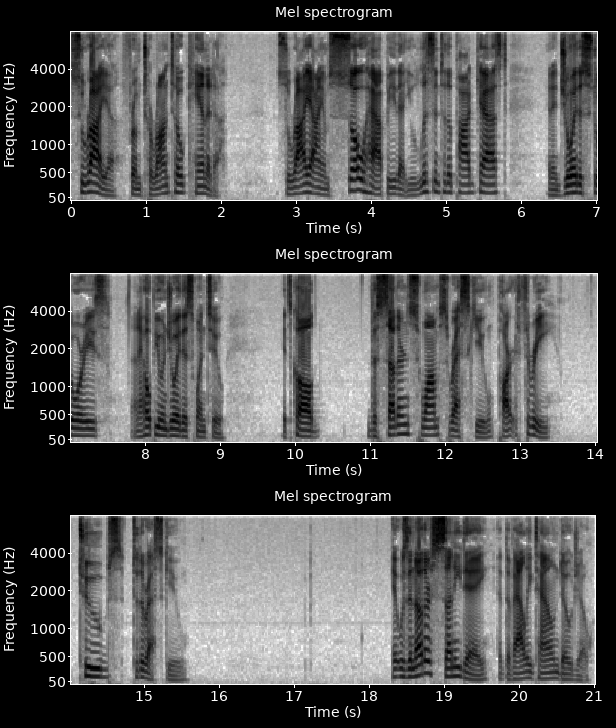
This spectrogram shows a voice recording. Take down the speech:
Suraya from Toronto, Canada. Suraya, I am so happy that you listen to the podcast and enjoy the stories, and I hope you enjoy this one too. It's called The Southern Swamps Rescue, Part 3 Tubes to the Rescue. It was another sunny day at the Valley Town Dojo.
